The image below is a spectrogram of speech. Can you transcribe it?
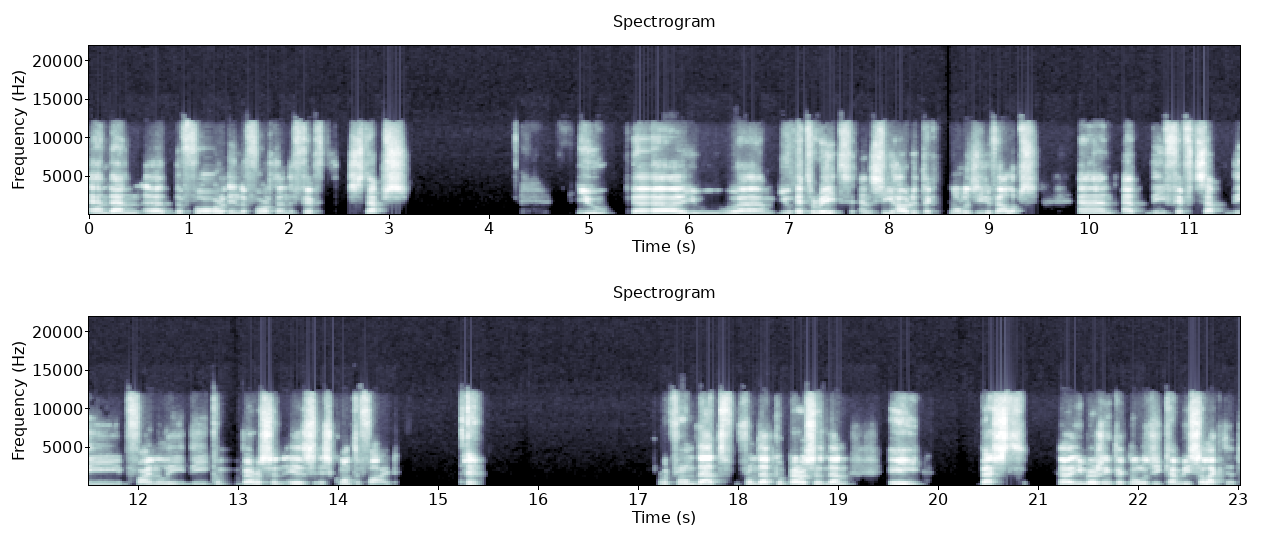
and then uh, the four in the fourth and the fifth steps, you uh, you um, you iterate and see how the technology develops. And at the fifth step the finally the comparison is is quantified. But from that from that comparison then a best uh, emerging technology can be selected.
